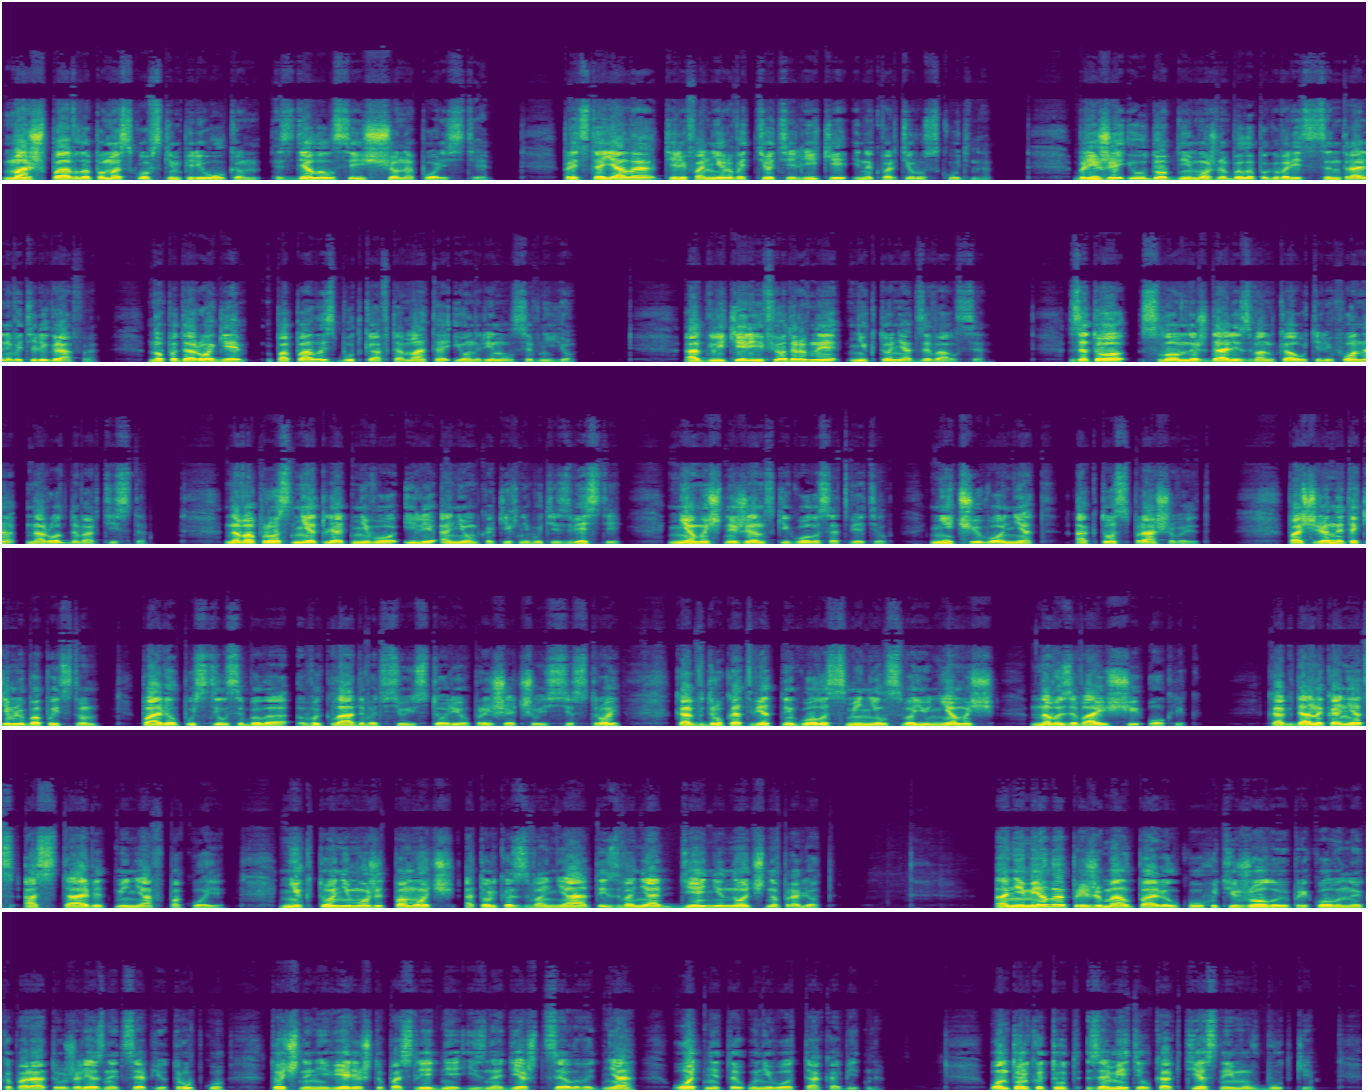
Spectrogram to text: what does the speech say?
Марш Павла по московским переулкам сделался еще напористее. Предстояло телефонировать тете Лике и на квартиру Скудина. Ближе и удобнее можно было поговорить с центрального телеграфа, но по дороге попалась будка автомата, и он ринулся в нее. От Гликерии Федоровны никто не отзывался. Зато словно ждали звонка у телефона народного артиста. На вопрос, нет ли от него или о нем каких-нибудь известий, немощный женский голос ответил. Ничего нет. А кто спрашивает? Поощренный таким любопытством, Павел пустился было выкладывать всю историю, происшедшую с сестрой, как вдруг ответный голос сменил свою немощь на вызывающий окрик. Когда, наконец, оставят меня в покое? Никто не может помочь, а только звонят и звонят день и ночь напролет. Онемело прижимал Павел к уху тяжелую, прикованную к аппарату железной цепью трубку, точно не веря, что последняя из надежд целого дня отнята у него так обидно. Он только тут заметил, как тесно ему в будке.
